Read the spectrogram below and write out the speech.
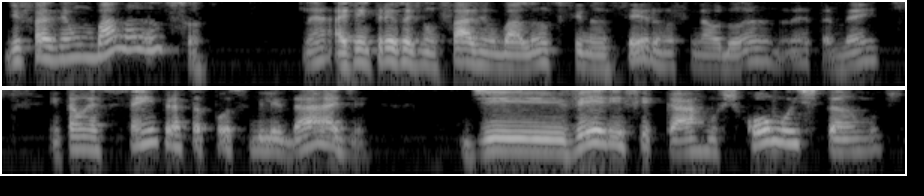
de fazer um balanço. Né? As empresas não fazem o balanço financeiro no final do ano né, também. Então, é sempre essa possibilidade de verificarmos como estamos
